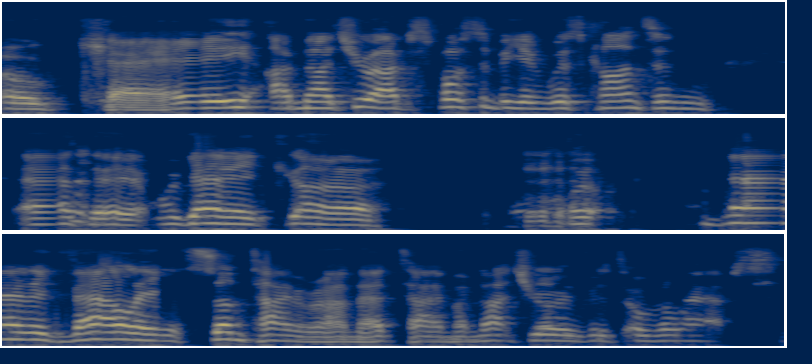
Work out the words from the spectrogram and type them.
Okay. I'm not sure. I'm supposed to be in Wisconsin at the organic uh, organic valley sometime around that time. I'm not sure if it overlaps.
